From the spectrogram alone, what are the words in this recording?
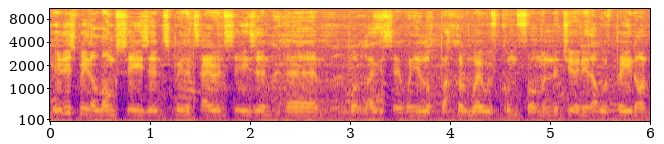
it has been a long season, it's been a tiring season, um, but like I said, when you look back on where we've come from and the journey that we've been on,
